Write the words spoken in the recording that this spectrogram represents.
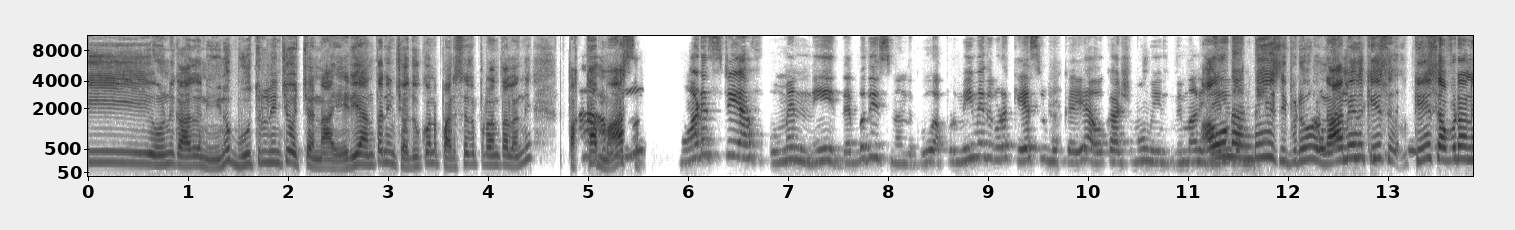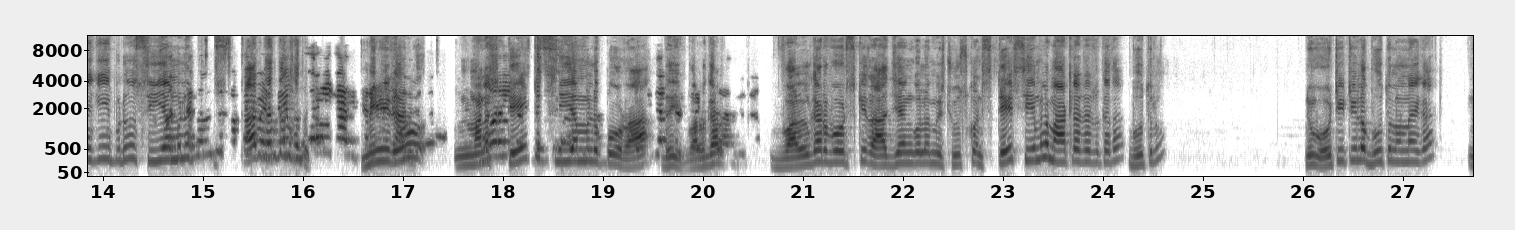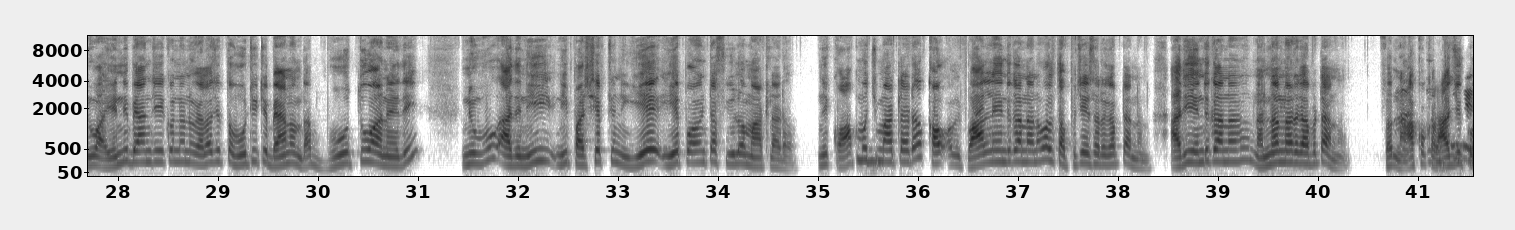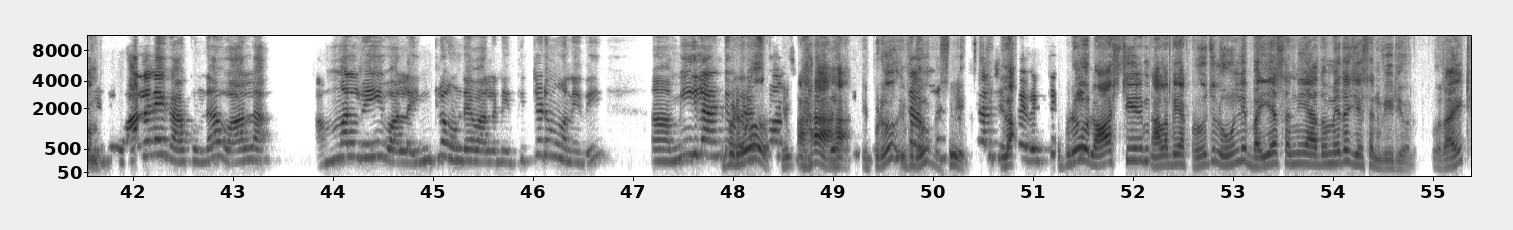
ఓని కాదు. నేను బూతుల నుంచి వచ్చాను. నా ఏరియా అంతా నేను చదువుకున్న పరిసర ప్రాంతాలన్నీ పక్కా మాస్ మోడెస్టీ ఆఫ్ ఉమెన్ని దెబ్బతీసినందుకు అప్పుడు మీ మీద కూడా కేసులు బుక్ అయ్యే అవకాశము మిమ్మల్ని అవునండి. ఇప్పుడు నా మీద కేసు కేసు అవ్వడానికి ఇప్పుడు సీఎంలు మీరు. మన స్టేట్ సీఎంలు. కూడా వల్గర్. వల్గర్ వర్డ్స్కి రాజ్యాంగంలో మీరు చూసుకోండి. స్టేట్ సీఎంలు మాట్లాడారు కదా బూతులు. నువ్వు ఓటీటీలో బూతులు ఉన్నాయిగా? నువ్వు అవన్నీ బ్యాన్ చేయకుండా నువ్వు ఎలా చెప్తావు? ఓటీటీ బ్యాన్ ఉందా? బూతు అనేది నువ్వు అది నీ నీ పర్సెప్షన్ ఏ ఏ పాయింట్ ఆఫ్ వ్యూలో మాట్లాడావు? నీ కోపం వచ్చి మాట్లాడావు? వాళ్ళని ఎందుకు అన్నాను? వాళ్ళు తప్పు చేశారు కాబట్టి అన్నాను. అది ఎందుకు అన్నాను? నన్ను అన్నారు కాబట్టి అన్నాను. సో నాకు ఒక లాజిక్ ఉంది. వాళ్ళనే కాకుండా వాళ్ళ అమ్మల్ని వాళ్ళ ఇంట్లో ఉండే వాళ్ళని తిట్టడం అనేది ఇప్పుడు ఇప్పుడు ఇప్పుడు లాస్ట్ ఇయర్ నలభై ఒక్క రోజులు ఓన్లీ బయ్యా సన్నీ యాదవ్ మీదే చేశాను వీడియోలు. రైట్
